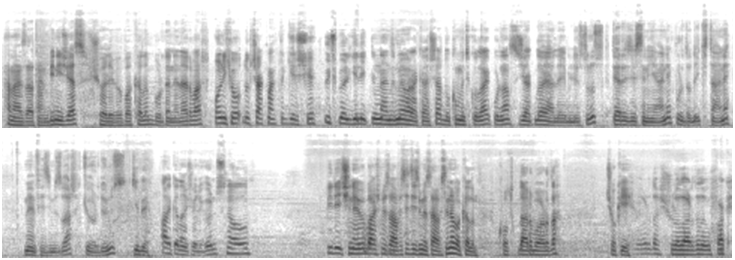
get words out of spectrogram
Hemen zaten bineceğiz. Şöyle bir bakalım burada neler var. 12 voltluk çakmaklık girişi. 3 bölgeli iklimlendirme var arkadaşlar. Dokunmatik olarak buradan sıcaklığı ayarlayabiliyorsunuz. Derecesini yani. Burada da iki tane menfezimiz var. Gördüğünüz gibi. Arkadan şöyle görüntüsünü alalım. Bir de içine bir baş mesafesi diz mesafesine bakalım. Koltuklar bu arada çok iyi. Bu şuralarda da ufak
